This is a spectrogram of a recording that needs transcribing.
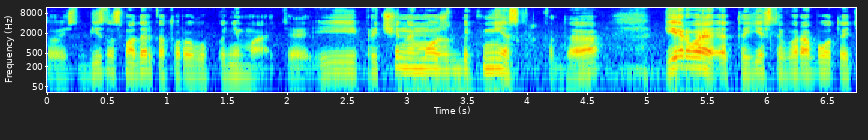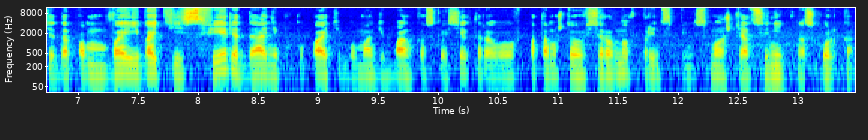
то есть бизнес-модель, которую вы понимаете. И причины может быть несколько, да. Первое, это если вы работаете, да, в IT-сфере, да, не покупайте бумаги банковского сектора, потому что вы все равно, в принципе, не сможете оценить, насколько,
